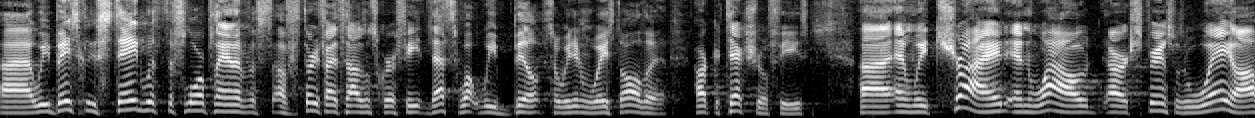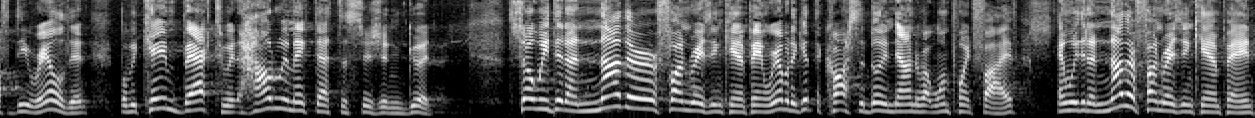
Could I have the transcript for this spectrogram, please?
Uh, we basically stayed with the floor plan of, of 35,000 square feet. That's what we built, so we didn't waste all the architectural fees. Uh, and we tried, and wow, our experience was way off, derailed it, but we came back to it. How do we make that decision good? So we did another fundraising campaign. We were able to get the cost of the building down to about 1.5. And we did another fundraising campaign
